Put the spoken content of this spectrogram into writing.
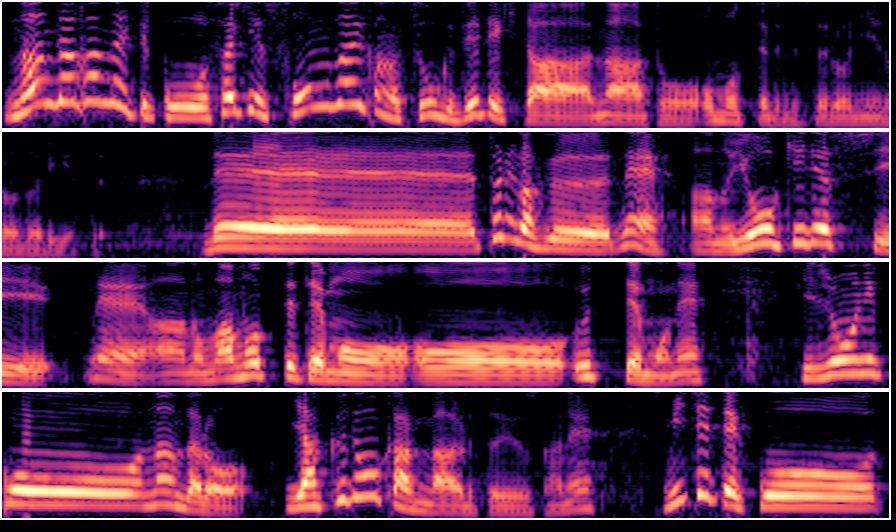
なんだかんだ言ってこう最近存在感がすごく出てきたなと思ってるんですロニー・ロドリゲス。で、とにかくね、あの、陽気ですし、ね、あの、守ってても、打ってもね、非常にこう、なんだろう、躍動感があるというかね、見ててこ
